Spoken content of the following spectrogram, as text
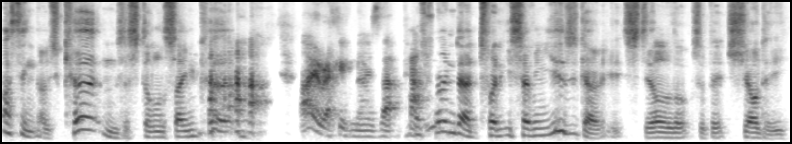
I think those curtains are still the same curtain. I recognise that My friend had 27 years ago. It still looks a bit shoddy,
